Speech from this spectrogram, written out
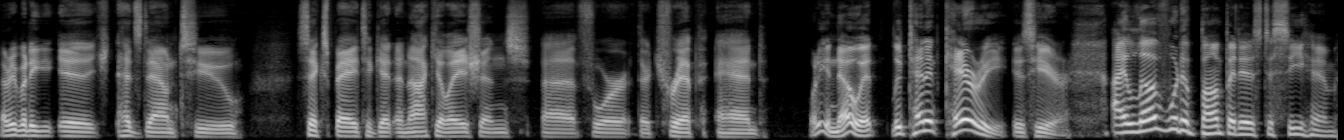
everybody uh, heads down to Sick Bay to get inoculations uh, for their trip. And what do you know it? Lieutenant Carey is here. I love what a bump it is to see him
